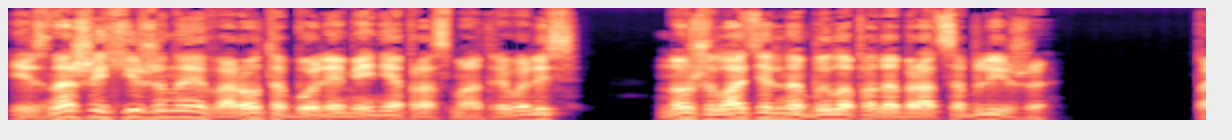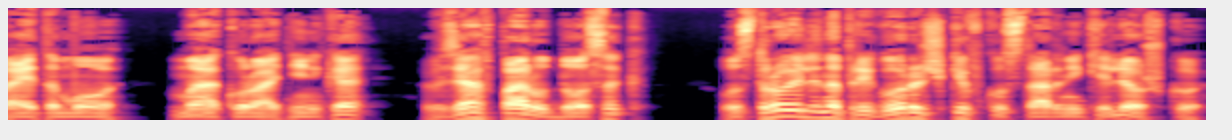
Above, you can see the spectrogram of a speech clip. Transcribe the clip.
Из нашей хижины ворота более-менее просматривались, но желательно было подобраться ближе. Поэтому мы аккуратненько, взяв пару досок, устроили на пригорочке в кустарнике лёжку.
